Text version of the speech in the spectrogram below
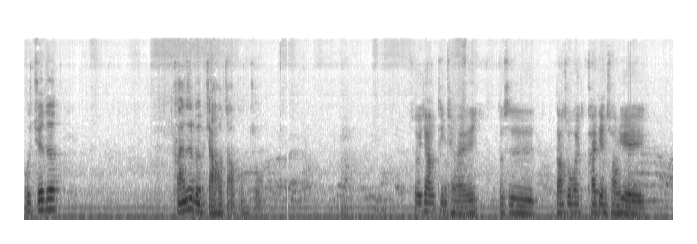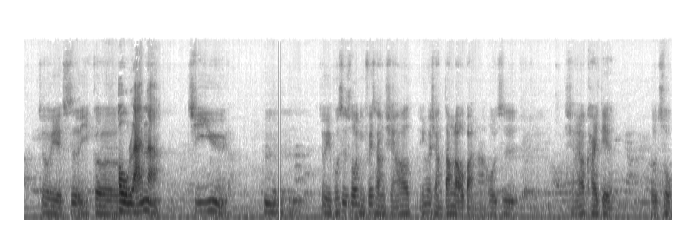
我觉得反正日本比较好找工作。所以这样听起来就是。当初会开店创业，就也是一个偶然呐，机遇，嗯，就也不是说你非常想要，因为想当老板啊，或者是想要开店合作。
